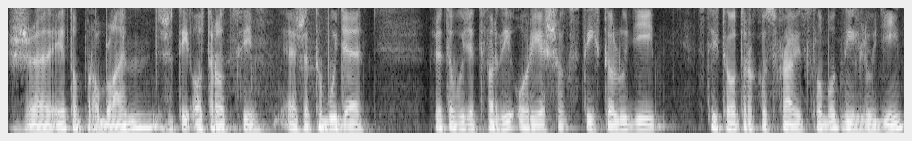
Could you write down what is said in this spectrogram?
že je to problém, že tí otroci, že to bude, že to bude tvrdý oriešok z týchto ľudí, z týchto otrokov spraviť slobodných ľudí.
